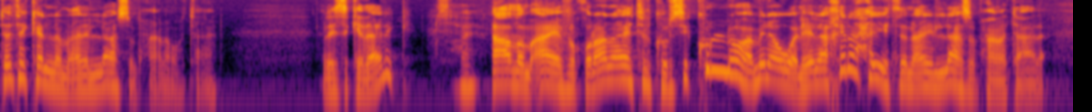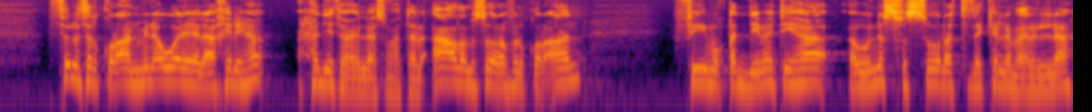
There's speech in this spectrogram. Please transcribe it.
تتكلم عن الله سبحانه وتعالى. أليس كذلك؟ صحيح. أعظم آية في القرآن آية الكرسي كلها من أولها إلى آخرها حديث عن الله سبحانه وتعالى. ثلث القرآن من أولها إلى آخرها حديث عن الله سبحانه وتعالى. أعظم سورة في القرآن في مقدمتها أو نصف السورة تتكلم عن الله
